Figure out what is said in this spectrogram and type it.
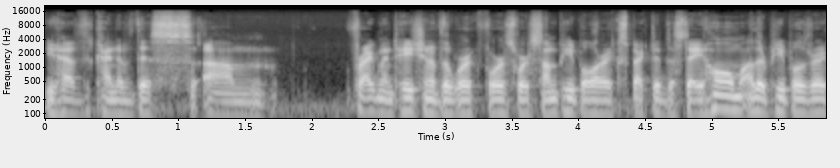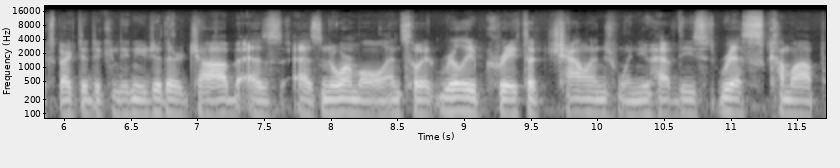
You have kind of this. Um, fragmentation of the workforce where some people are expected to stay home, other people are expected to continue to their job as as normal, and so it really creates a challenge when you have these risks come up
